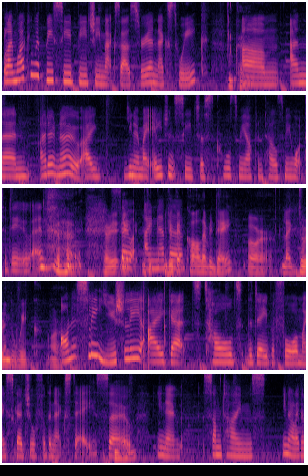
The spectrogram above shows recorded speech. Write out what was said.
well i'm working with bcbg max azria next week Okay. um, and then i don't know i you know my agency just calls me up and tells me what to do and you- so uh, I you, never- You get called every day, or like during the week, or Honestly, usually I get told the day before my schedule for the next day. So, Mm-hmm. you know, sometimes, you know, like a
